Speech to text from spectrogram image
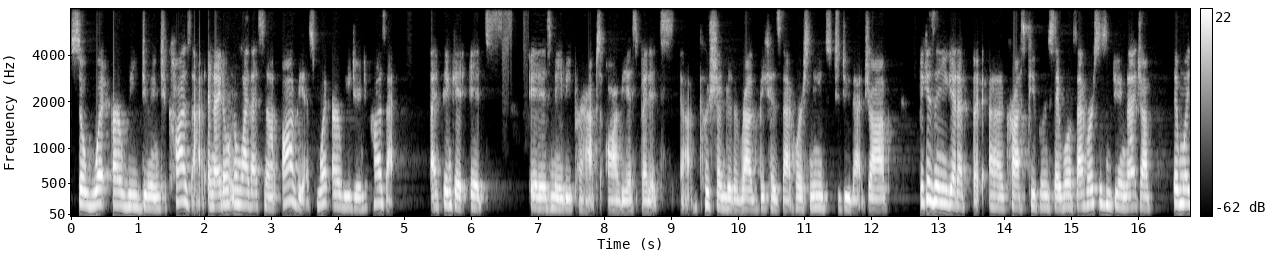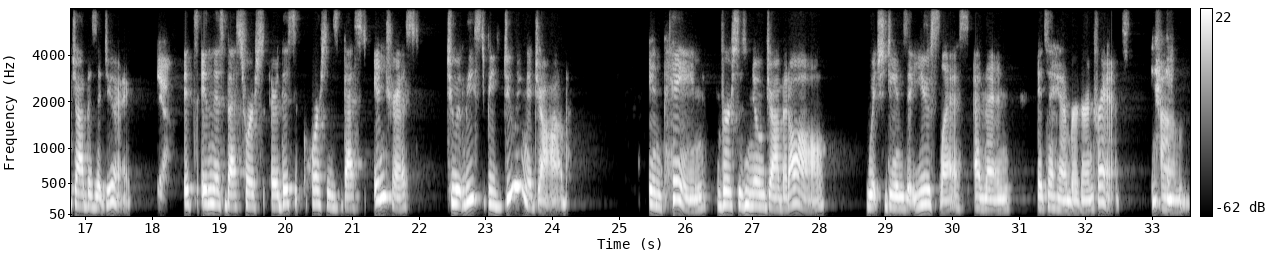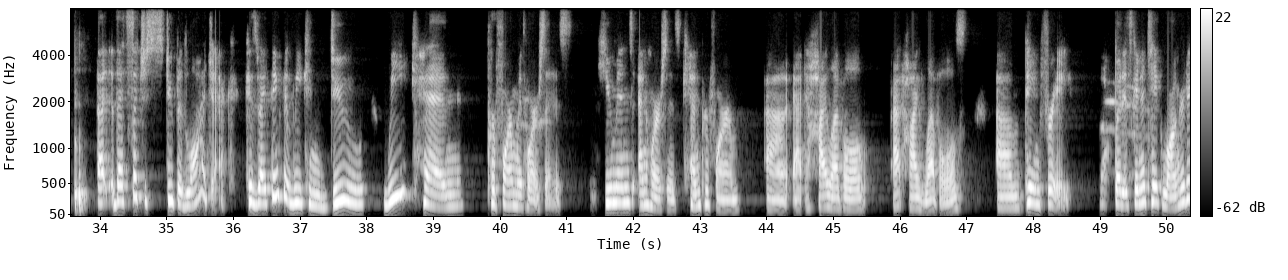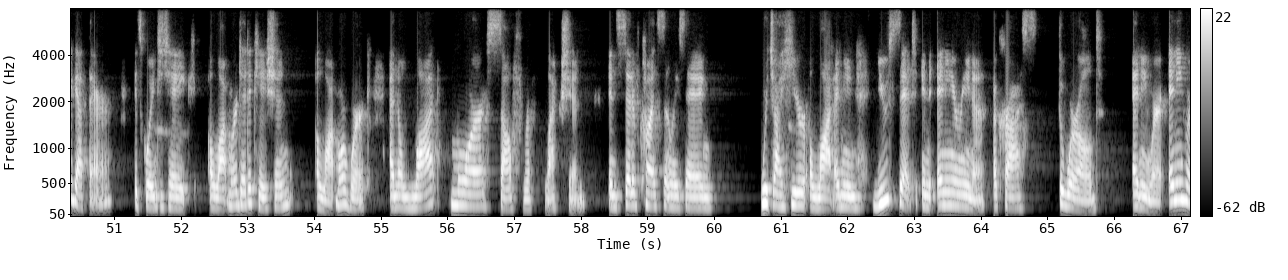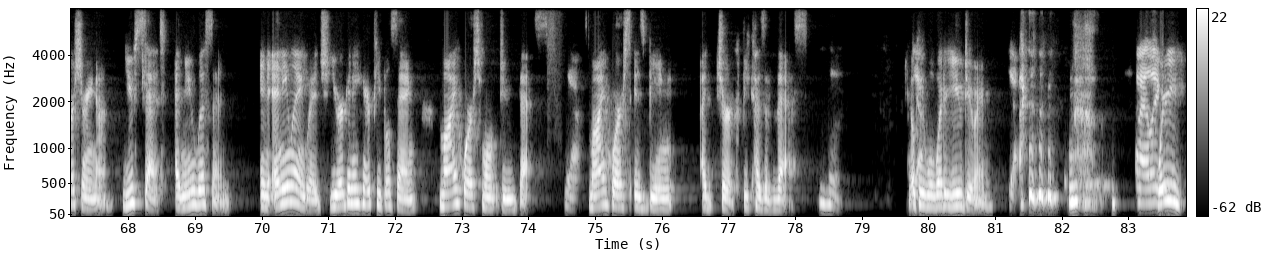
so, what are we doing to cause that? And I don't know why that's not obvious. What are we doing to cause that? I think it, it's it is maybe perhaps obvious, but it's uh, pushed under the rug because that horse needs to do that job. Because then you get up uh, across people who say, "Well, if that horse isn't doing that job, then what job is it doing?" Yeah, it's in this best horse or this horse's best interest to at least be doing a job in pain versus no job at all which deems it useless, and then it's a hamburger in France. Um, that that's such a stupid logic because I think that we can do we can perform with horses. Humans and horses can perform uh, at high level at high levels um, pain free, yeah. but it's going to take longer to get there. It's going to take a lot more dedication, a lot more work, and a lot more self reflection instead of constantly saying, which I hear a lot. I mean, you sit in any arena across the world, anywhere, any horse arena, you sit and you listen in any language, you're going to hear people saying, My horse won't do this. Yeah. My horse is being a jerk because of this. Mm-hmm. Okay, yeah. well, what are you doing? Yeah. and I like, what are you?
